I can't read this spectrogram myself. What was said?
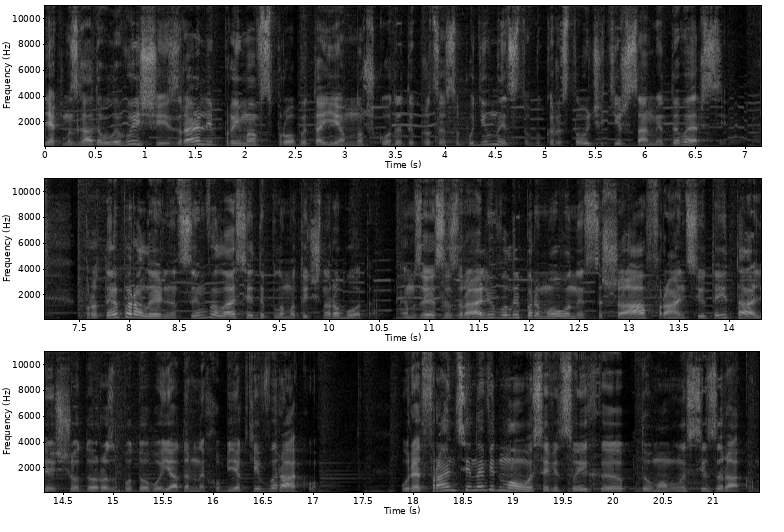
Як ми згадували вище, Ізраїль приймав спроби таємно шкодити процесу будівництва, використовуючи ті ж самі диверсії. Проте паралельно цим велася й дипломатична робота. МЗС Ізраїлю вели перемовини з США, Францією та Італією щодо розбудови ядерних об'єктів в Іраку. Уряд Франції не відмовився від своїх е, домовленостей з Іраком.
